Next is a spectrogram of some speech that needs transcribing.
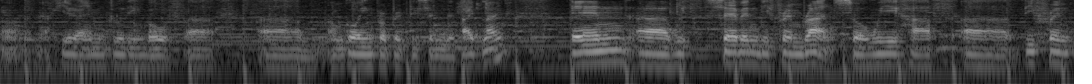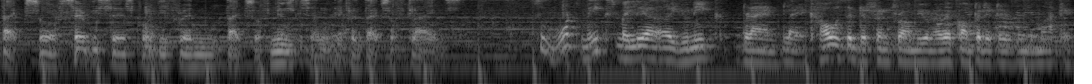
Uh, here I'm including both uh, um, ongoing properties in the pipeline and uh, with seven different brands. So we have uh, different types of services for different types of needs and different types of clients. So, what makes Melia a unique brand? Like, how is it different from your other competitors in the market?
